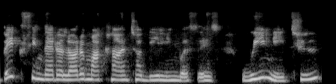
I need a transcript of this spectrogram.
big thing that a lot of my clients are dealing with is we need to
